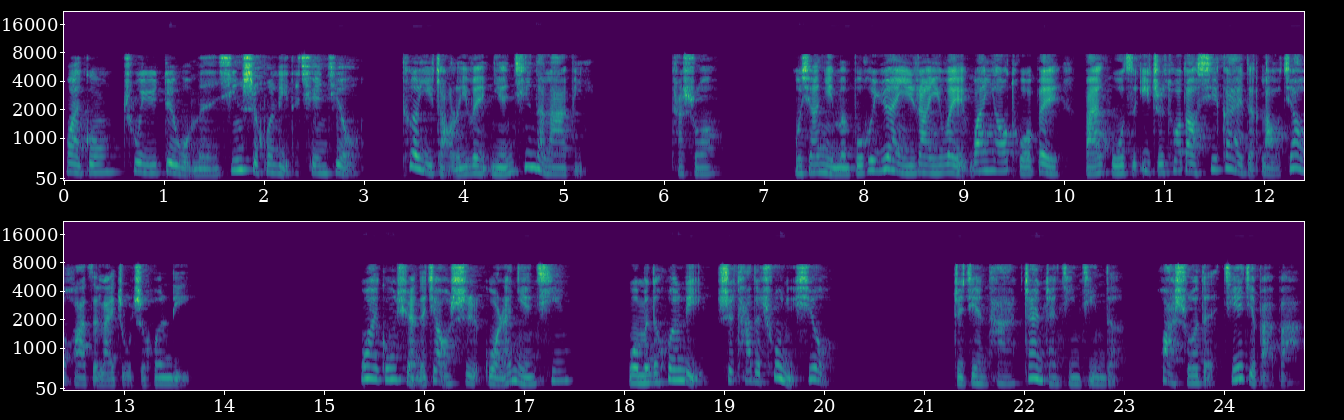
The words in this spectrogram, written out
外公出于对我们新式婚礼的迁就，特意找了一位年轻的拉比。他说：“我想你们不会愿意让一位弯腰驼背、白胡子一直拖到膝盖的老叫花子来主持婚礼。”外公选的教室果然年轻，我们的婚礼是他的处女秀。只见他战战兢兢的，话说的结结巴巴，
